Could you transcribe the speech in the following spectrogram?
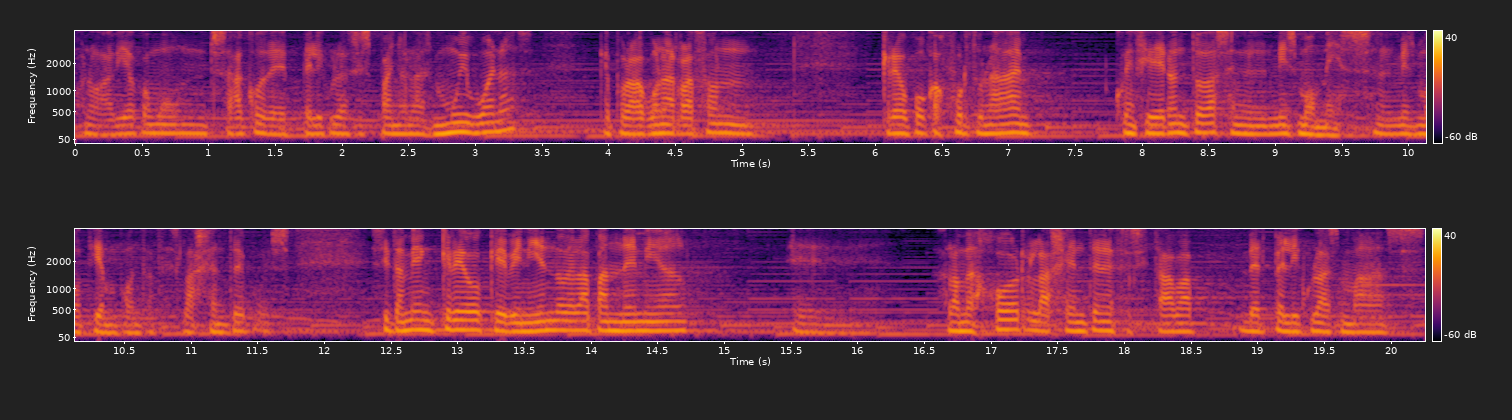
bueno, había como un saco de películas españolas muy buenas que por alguna razón, creo poco afortunada, coincidieron todas en el mismo mes, en el mismo tiempo. Entonces la gente, pues sí también creo que viniendo de la pandemia, eh, a lo mejor la gente necesitaba ver películas más,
